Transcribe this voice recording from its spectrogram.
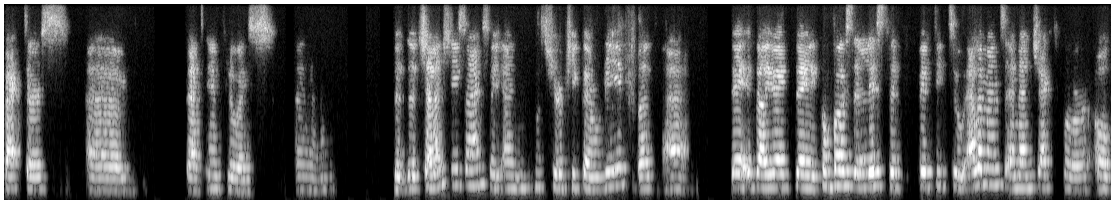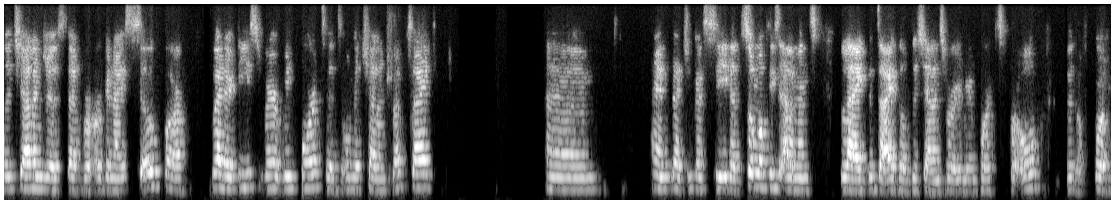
factors um, that influence um, the, the challenge design. So I'm not sure if you can read, but uh, they evaluate, they composed a list of 52 elements and then checked for all the challenges that were organized so far, whether these were reported on the challenge website. Um, and that you can see that some of these elements, like the title of the challenge, were reported for all. But of course,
